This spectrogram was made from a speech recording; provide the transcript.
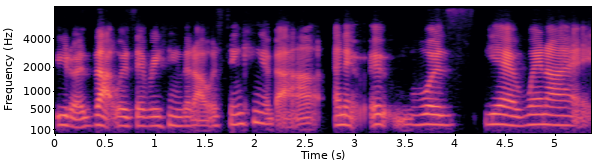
you know, that was everything that I was thinking about. And it, it was, yeah, when I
